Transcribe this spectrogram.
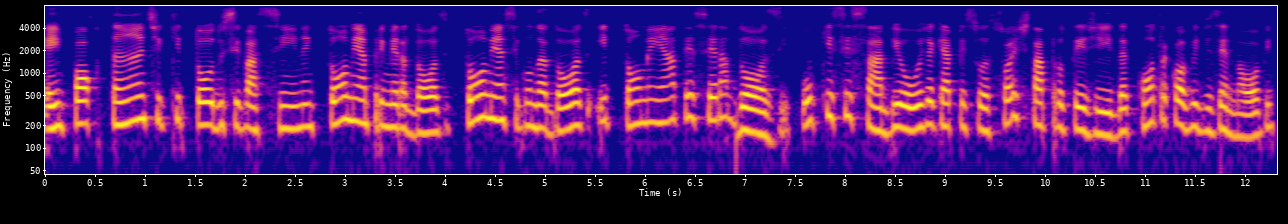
É importante que todos se vacinem, tomem a primeira dose, tomem a segunda dose e tomem a terceira dose. O que se sabe hoje é que a pessoa só está protegida contra a Covid-19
